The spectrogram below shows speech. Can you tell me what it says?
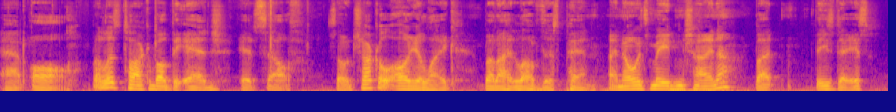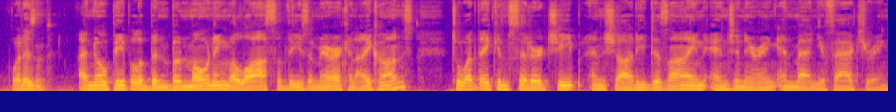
at all. But let's talk about the edge itself. So chuckle all you like, but I love this pen. I know it's made in China, but these days, what isn't? I know people have been bemoaning the loss of these American icons to what they consider cheap and shoddy design, engineering, and manufacturing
